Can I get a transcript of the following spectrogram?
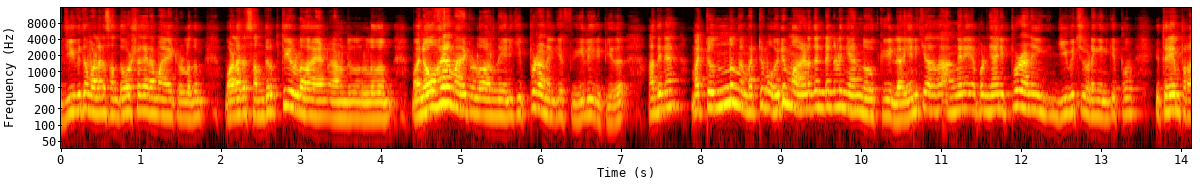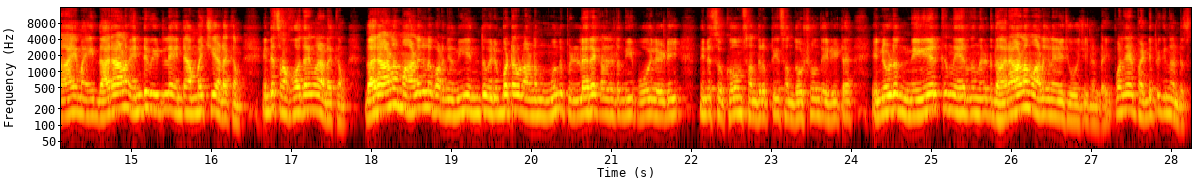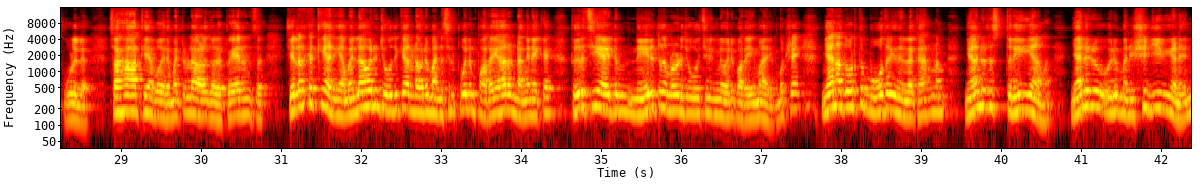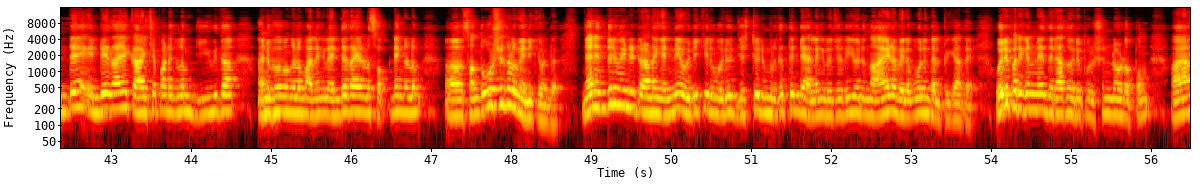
ജീവിതം വളരെ സന്തോഷകരമായിട്ടുള്ളതും വളരെ സംതൃപ്തിയുള്ളതായിട്ടുള്ളതും മനോഹരമായിട്ടുള്ളതാണെന്ന് എനിക്ക് ഇപ്പോഴാണ് എനിക്ക് ഫീൽ കിട്ടിയത്. അതിന് മറ്റൊന്നും മറ്റും ഒരു മാനദണ്ഡങ്ങളും ഞാൻ നോക്കിയില്ല. എനിക്ക് അത് അങ്ങനെ അപ്പോൾ ഞാൻ ഇപ്പോഴാണ് ജീവിച്ചു തുടങ്ങി. എനിക്കിപ്പോൾ ഇത്രയും പ്രായമായി ധാരാളം എന്റെ വീട്ടിലെ എന്റെ അമ്മച്ചി അടക്കം എന്റെ സഹോദരങ്ങളടക്കം ധാരാളം ആളുകൾ പറഞ്ഞു നീ എന്ത് ഒരുമ്പട്ടവളാണ്? മൂന്ന് പിള്ളേരെ കളഞ്ഞിട്ട് നീ പോയി ലേടി നിന്റെ സുഖവും സംതൃപ്തിയും സന്തോഷവും തേടിയിട്ട് എന്നോട് നേർക്ക് നേർ നിന്നിട്ട് ധാരാളം ആളുകൾ എന്നെ ചോദിച്ചിട്ടുണ്ട്. ഇപ്പോൾ ഞാൻ പഠിപ്പിക്കുന്നുണ്ട് സ്കൂളിൽ. സഹാധ്യാപകർ മറ്റുള്ള ആളുകൾ പേരൻസ് ചിലർക്കൊക്കെ അറിയാം. എല്ലാവരും ചോദിക്കാറുണ്ട് അവർ മനസ്സിൽ പോലും പറയാറുണ്ട് അങ്ങനെയൊക്കെ. തീർച്ചയായിട്ടും നേരിട്ട് നമ്മളോട് ചോദിച്ചില്ലെങ്കിലും അവർ പറയുമായിരിക്കും. പക്ഷേ ഞാൻ അതോർത്ത് ബോധം കാരണം ഞാനൊരു സ്ത്രീയാണ്. ഞാനൊരു ഒരു മനുഷ്യജീവിയാണ്. എന്റെ എന്റേതായ കാഴ്ചപ്പാടുകളും ജീവിത അനുഭവങ്ങളും അല്ലെങ്കിൽ എന്റേതായുള്ള സ്വപ്നങ്ങളും സന്തോഷങ്ങളും എനിക്കുണ്ട്. ഞാൻ എന്തിനു വേണ്ടിയിട്ടാണ് എന്നെ ഒരിക്കലും ഒരു ജസ്റ്റ് ഒരു മൃഗത്തിന്റെ അല്ലെങ്കിൽ ഒരു ചെറിയൊരു നായയുടെ വില പോലും കൽപ്പിക്കാതെ ഒരു പരിഗണനയും തരാത്ത ഒരു പുരുഷനോടൊപ്പം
